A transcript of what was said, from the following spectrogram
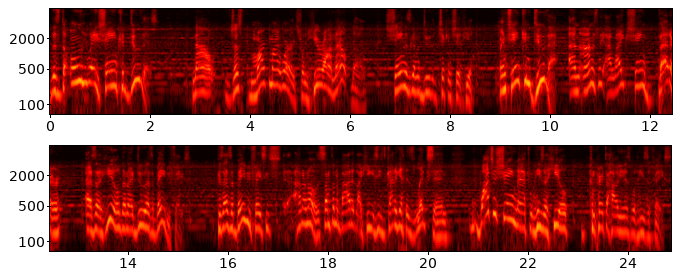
This is the only way Shane could do this. Now, just mark my words. From here on out, though, Shane is going to do the chicken shit heel, and Shane can do that. And honestly, I like Shane better as a heel than I do as a babyface. Because as a babyface, he's I don't know, there's something about it. Like he's he's got to get his licks in. Watch a Shane match when he's a heel compared to how he is when he's a face.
